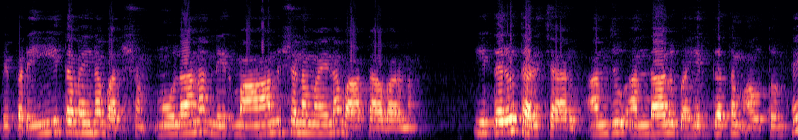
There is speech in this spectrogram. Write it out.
విపరీతమైన వర్షం. మూలాన నిర్మానుషణమైన వాతావరణం. ఇద్దరూ తడిచారు. అంజు అందాలు బహిర్గతం అవుతుంటే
